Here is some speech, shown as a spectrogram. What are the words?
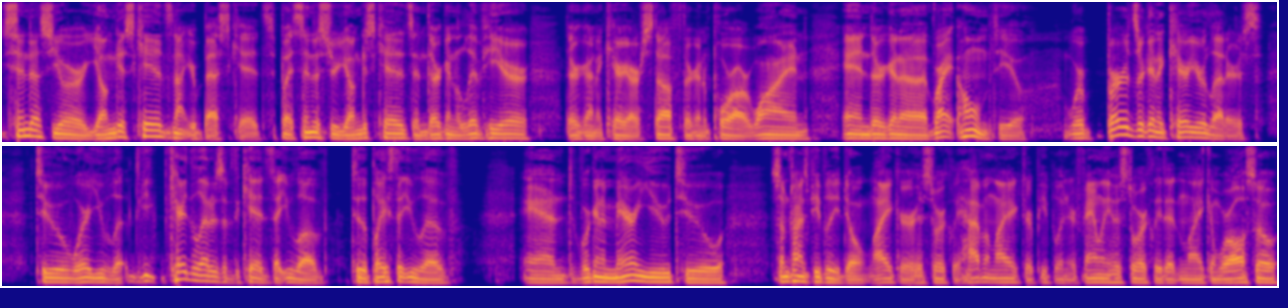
Send us your youngest kids, not your best kids, but send us your youngest kids, and they're going to live here. They're going to carry our stuff. They're going to pour our wine, and they're going to write home to you. Where birds are going to carry your letters to where you live. Carry the letters of the kids that you love to the place that you live, and we're going to marry you to sometimes people you don't like or historically haven't liked or people in your family historically didn't like. And we're also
